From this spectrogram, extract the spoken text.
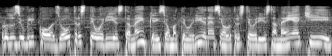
produziu glicose. Outras teorias também, porque isso é uma teoria, né? Assim, outras teorias também é que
